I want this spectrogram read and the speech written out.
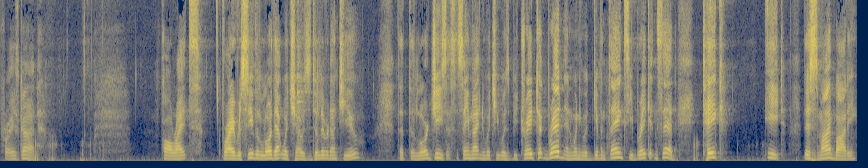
Praise God. Paul writes, For I have received of the Lord that which I was delivered unto you, that the Lord Jesus, the same night in which he was betrayed, took bread, and when he had given thanks, he brake it and said, Take, eat, this is my body,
